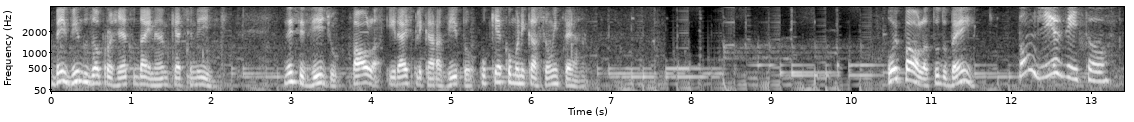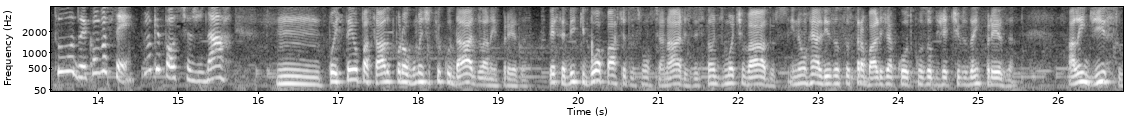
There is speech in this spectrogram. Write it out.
Bem-vindos ao projeto Dynamic SMI. Nesse vídeo, Paula irá explicar a Vitor o que é comunicação interna. Oi Paula, tudo bem? Bom dia, Vitor. Tudo, e com você? No que posso te ajudar? Hum, pois tenho passado por algumas dificuldades lá na empresa. Percebi que boa parte dos funcionários estão desmotivados e não realizam seus trabalhos de acordo com os objetivos da empresa. Além disso,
